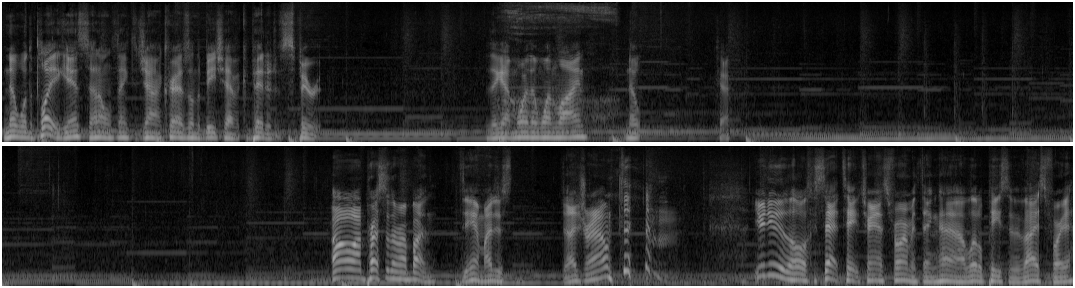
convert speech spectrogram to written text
no one to play against. I don't think the giant crabs on the beach have a competitive spirit. They got more than one line? Nope. Okay. Oh, I'm pressing the wrong button. Damn, I just did I drown? You're new to the whole cassette tape transforming thing, huh? A little piece of advice for you.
